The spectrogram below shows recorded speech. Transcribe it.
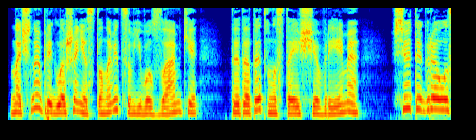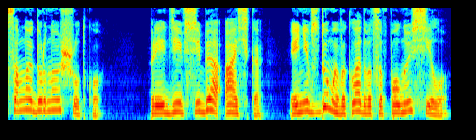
Ночное приглашение становиться в его замке, тет-а-тет -тет в настоящее время — все это играло со мной дурную шутку. «Приди в себя, Аська, и не вздумай выкладываться в полную силу».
